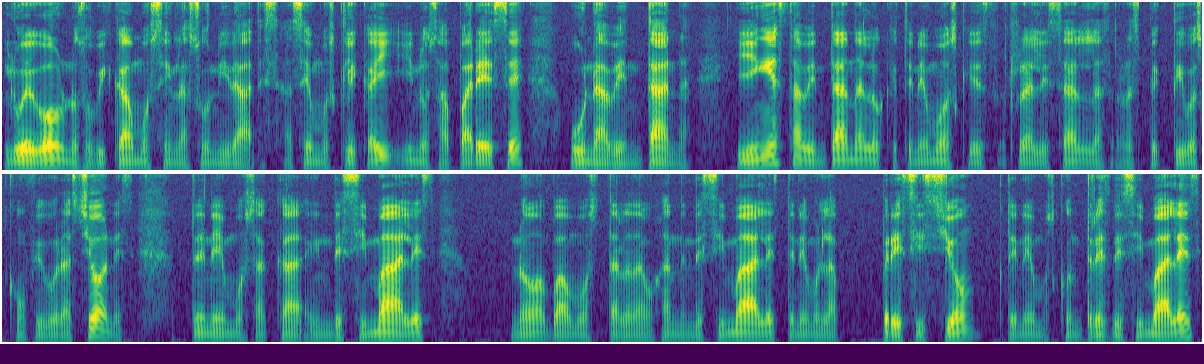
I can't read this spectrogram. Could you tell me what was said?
luego nos ubicamos en las unidades hacemos clic ahí y nos aparece una ventana y en esta ventana lo que tenemos que es realizar las respectivas configuraciones. Tenemos acá en decimales no vamos a estar trabajando en decimales tenemos la precisión tenemos con tres decimales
